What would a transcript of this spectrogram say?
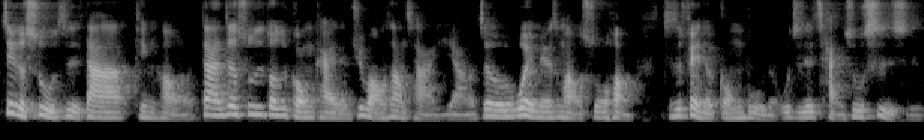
这个数字大家听好了，当然这个数字都是公开的，你去网上查一样。这我也没有什么好说谎，这是费德公布的，我只是阐述事实。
